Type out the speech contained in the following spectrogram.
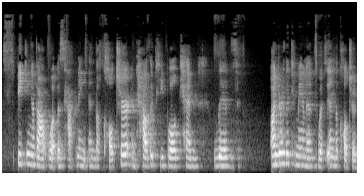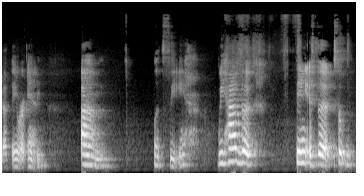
speaking about what was happening in the culture and how the people can live under the commandments within the culture that they were in. Um, let's see. We have the thing if the so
